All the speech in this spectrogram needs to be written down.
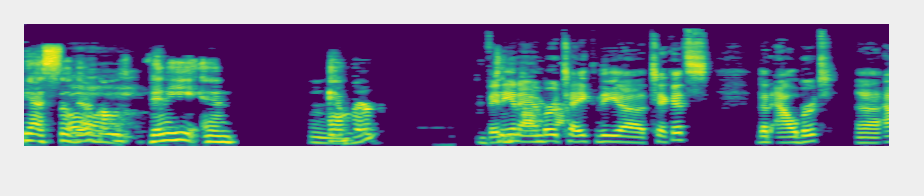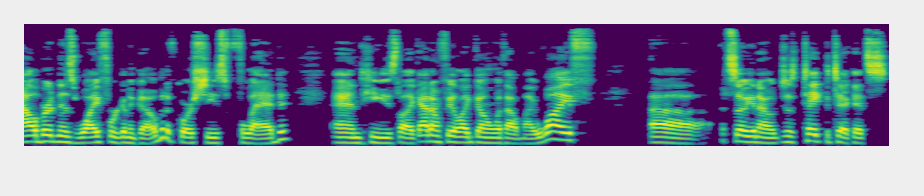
Yes, so there goes oh. Vinny and mm-hmm. Amber. Vinny and Amber take the uh, tickets that Albert, uh, Albert and his wife were going to go, but of course she's fled, and he's like, I don't feel like going without my wife. Uh, so you know, just take the tickets,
